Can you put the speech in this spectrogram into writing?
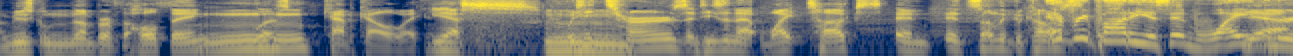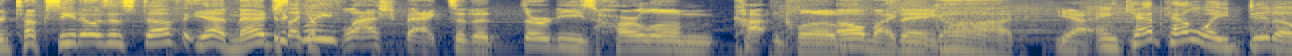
musical number of the whole thing was mm-hmm. Cab Calloway. yes. When he mm. turns and he's in that white tux and it suddenly becomes Everybody is in white Yeah. and they're in tuxedos and stuff. Yeah, it's magically. like a flashback to the 30s Harlem Cotton Club. oh my thing. god! Yeah, and Cab Calloway did a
